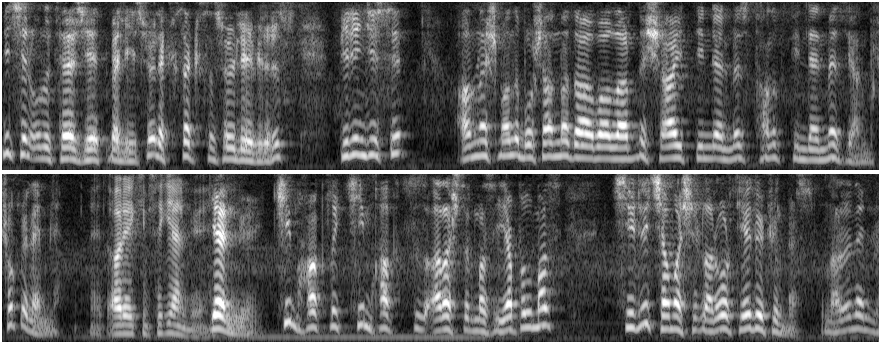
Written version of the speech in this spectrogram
Niçin onu tercih etmeliyiz? Şöyle kısa kısa söyleyebiliriz. Birincisi anlaşmalı boşanma davalarında şahit dinlenmez, tanık dinlenmez yani bu çok önemli. Evet, araya kimse gelmiyor. yani. Gelmiyor. Kim haklı, kim haksız araştırması yapılmaz. Kirli çamaşırlar ortaya dökülmez. Bunlar önemli.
